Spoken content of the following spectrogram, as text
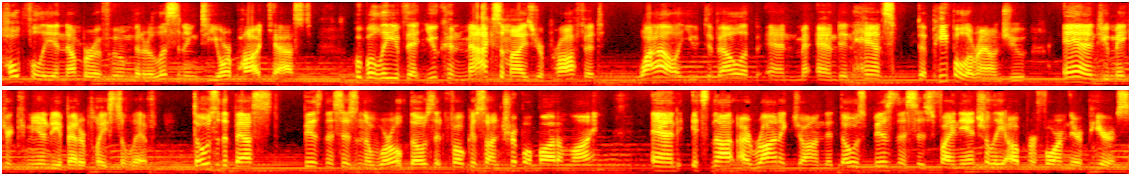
hopefully, a number of whom that are listening to your podcast, who believe that you can maximize your profit while you develop and and enhance the people around you and you make your community a better place to live. Those are the best businesses in the world, those that focus on triple bottom line. And it's not ironic, John, that those businesses financially outperform their peers.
